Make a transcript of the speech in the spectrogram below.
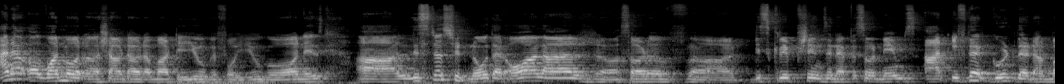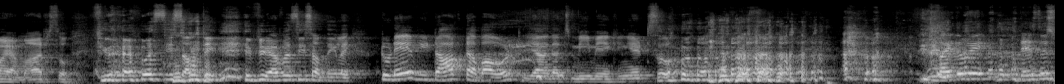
And I, uh, one more uh, shout out, Amar, to you before you go on is uh, listeners should know that all our uh, sort of uh, descriptions and episode names are, if they're good, they're done by Amar. So if you ever see something, if you ever see something like today we talked about, yeah, that's me making it. So By the way, there's this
